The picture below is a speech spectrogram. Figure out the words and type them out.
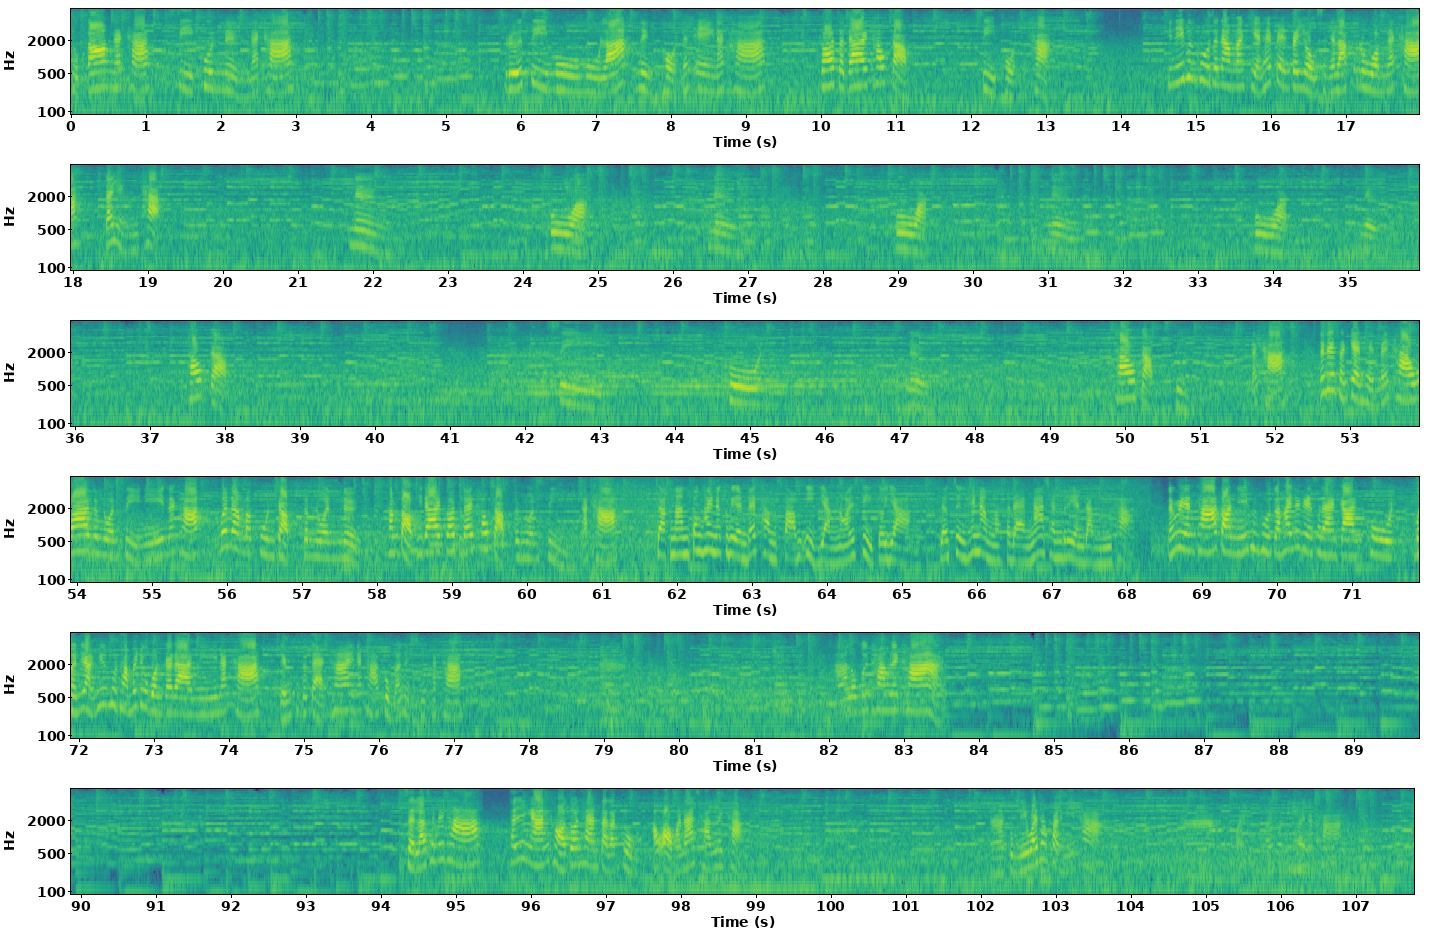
ถูกต้องนะคะ4คูณ1นะคะ หรือ 4 หมู่ หมู่ละ 1 ผลนั่นเองนะคะ ก็จะได้เท่ากับ 4 ผลค่ะ ทีนี้คุณครูจะนำมาเขียนให้เป็นประโยคสัญลักษณ์รวมนะคะ ได้อย่างนี้ค่ะ 1 บวก 1 บวก 1 บวก 1 เท่ากับ 4 สังเกตเห็นไหมคะว่าจำนวน 4 นี้นะคะ เมื่อนำมาคูณกับจำนวน 1คำตอบที่ได้ก็จะได้เท่ากับจำนวน 4 นะคะ จากนั้นต้องให้นักเรียนได้ทำซ้ำอีกอย่างน้อย 4 ตัวอย่าง แล้วจึงให้นำมาแสดงหน้าชั้นเรียนดังนี้ค่ะ นักเรียนคะตอนนี้คุณครูจะให้นักเรียนแสดงการคูณ เหมือนอย่างที่คุณครูทำให้ดูบนกระดานนี้นะคะ เดี๋ยวคุณครูจะแจกให้นะคะ กลุ่มละหนึ่งชุดนะคะ ลงมือทำเลยค่ะ เสร็จแล้วใช่ไหมคะ ถ้าอย่างนั้นขอตัวแทนแต่ละกลุ่มเอาออกมาหน้าชั้นเลยค่ะกลุ่มนี้ไว้ทางฝั่งนี้ค่ะไว้ไว้คนนี้เลยนะคะ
